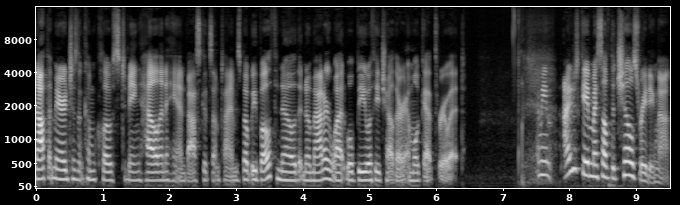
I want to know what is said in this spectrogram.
Not that marriage doesn't come close to being hell in a handbasket sometimes, but we both know that no matter what, we'll be with each other and we'll get through it. I mean, I just gave myself the chills reading that.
